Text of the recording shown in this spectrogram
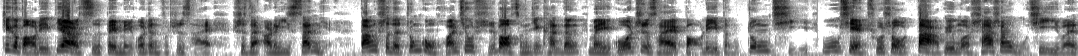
这个保利第二次被美国政府制裁是在2013年。当时的中共《环球时报》曾经刊登“美国制裁保利等中企诬陷出售大规模杀伤武器”一文，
